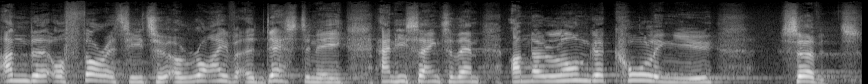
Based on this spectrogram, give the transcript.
under authority to arrive at a destiny, and he's saying to them, I'm no longer calling you servants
